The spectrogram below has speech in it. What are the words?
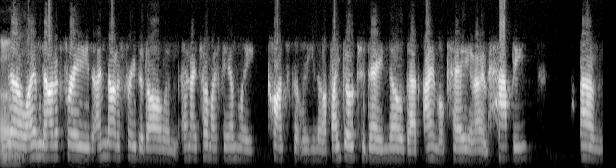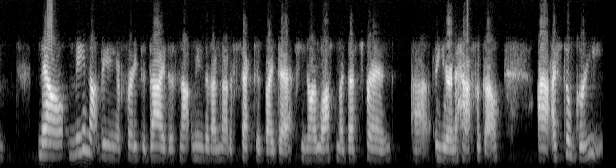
Um, no, I'm not afraid. I'm not afraid at all. And, and I tell my family constantly, you know, if I go today, know that I'm okay and I'm happy. Um, now, me not being afraid to die does not mean that I'm not affected by death. You know, I lost my best friend uh, a year and a half ago. Uh, I still grieve.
